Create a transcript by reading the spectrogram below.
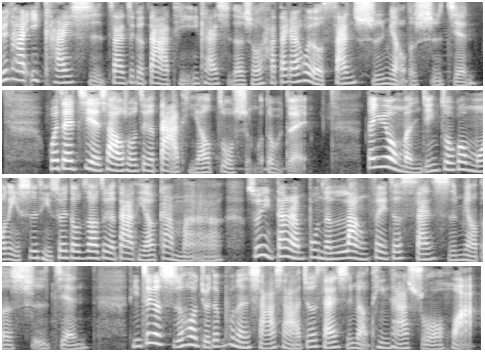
因为他一开始在这个大题一开始的时候，他大概会有三十秒的时间，会在介绍说这个大题要做什么，对不对？但因为我们已经做过模拟试题，所以都知道这个大题要干嘛，所以当然不能浪费这三十秒的时间。你这个时候绝对不能傻傻的就三十秒听他说话。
